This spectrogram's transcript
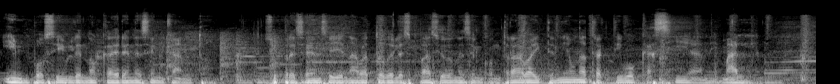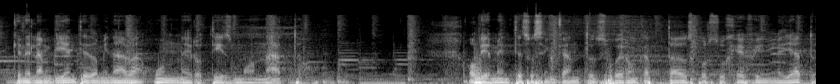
imposible no caer en ese encanto. Su presencia llenaba todo el espacio donde se encontraba y tenía un atractivo casi animal, que en el ambiente dominaba un erotismo nato. Obviamente esos encantos fueron captados por su jefe inmediato,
